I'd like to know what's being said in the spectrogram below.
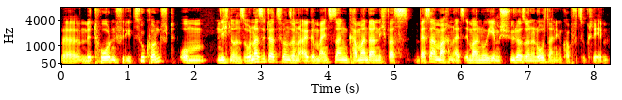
äh, Methoden für die Zukunft, um nicht nur in so einer Situation, sondern allgemein zu sagen, kann man da nicht was besser machen, als immer nur jedem Schüler so eine Note an den Kopf zu kleben?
